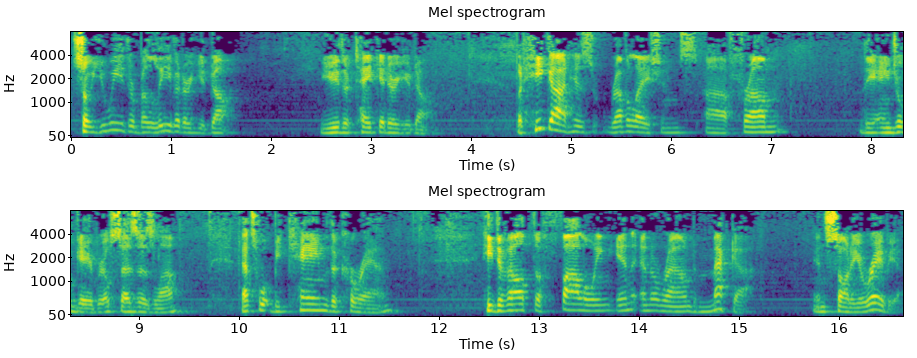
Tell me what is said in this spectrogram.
So you either believe it or you don't. You either take it or you don't. But he got his revelations uh, from the angel Gabriel, says Islam. That's what became the Quran. He developed a following in and around Mecca in Saudi Arabia.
